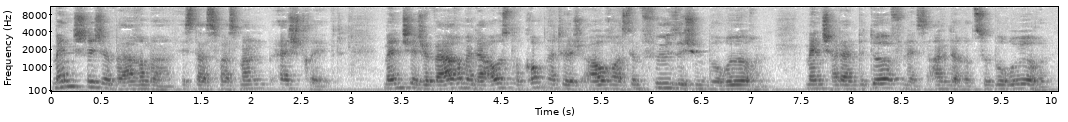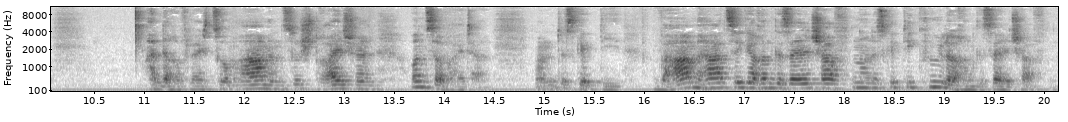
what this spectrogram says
Menschliche Wärme ist das, was man erstrebt. Menschliche Wärme, der Ausdruck kommt natürlich auch aus dem physischen Berühren. Mensch hat ein Bedürfnis, andere zu berühren andere vielleicht zu umarmen, zu streicheln und so weiter. Und es gibt die warmherzigeren Gesellschaften und es gibt die kühleren Gesellschaften.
